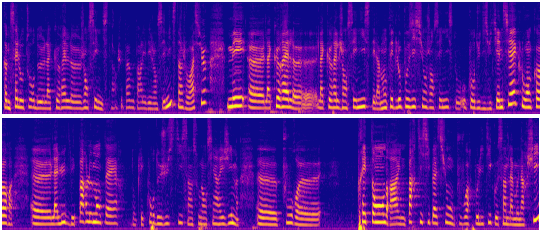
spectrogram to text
comme celle autour de la querelle janséniste. je ne vais pas vous parler des jansénistes, hein, je vous rassure, mais euh, la, querelle, euh, la querelle janséniste et la montée de l'opposition janséniste au, cours du XVIIIe siècle, ou encore euh, la lutte des parlementaires, donc les cours de justice hein, sous l'Ancien Régime, pour prétendre à une participation au pouvoir politique au sein de la monarchie.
